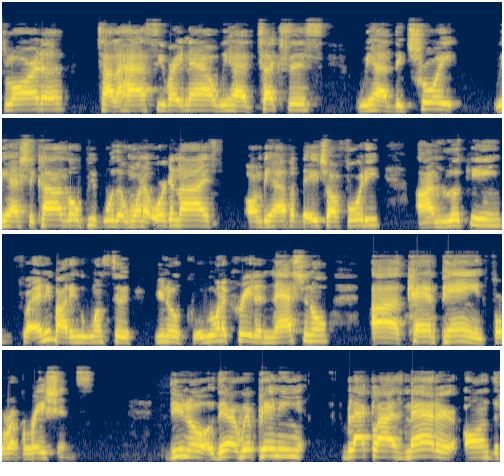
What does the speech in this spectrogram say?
Florida, Tallahassee. Right now, we have Texas, we have Detroit, we have Chicago. People that want to organize on behalf of the HR 40. I'm looking for anybody who wants to, you know, we want to create a national uh, campaign for reparations you know there we're painting black lives matter on the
